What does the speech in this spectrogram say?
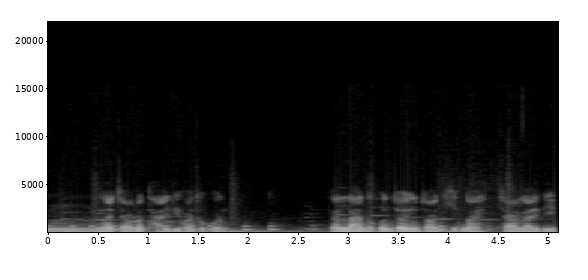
อืมหรือว่าจะเอารถไถดีวะทุกคนหลานๆทุกคนช่วยลุงจรคิดหน่อยจะเอาอะไรดี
